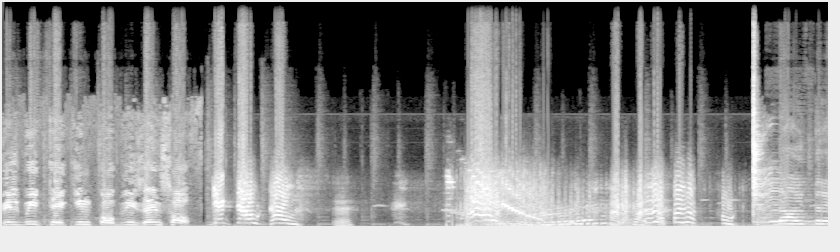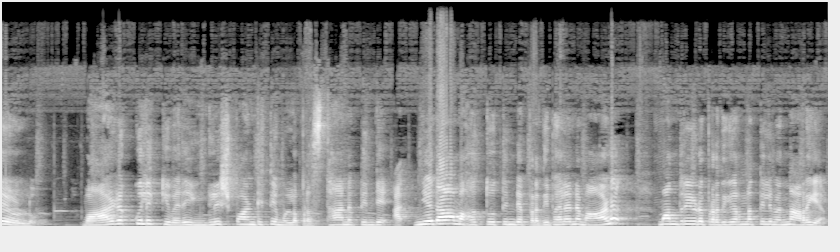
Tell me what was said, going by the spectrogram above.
will be taken cognizance of. Get out house! ഇതാ ഇത്രയേ ഉള്ളൂ. വാഴക്കുലയ്ക്ക് വരെ ഇംഗ്ലീഷ് പാണ്ഡിത്യമുള്ള പ്രസ്ഥാനത്തിന്റെ അജ്ഞതാ മഹത്വത്തിന്റെ പ്രതിഫലനമാണ് മന്ത്രിയുടെ പ്രതികരണത്തിലും എന്നറിയാം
